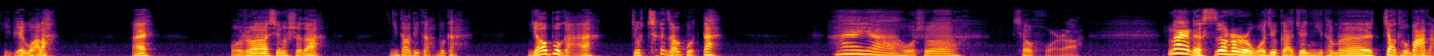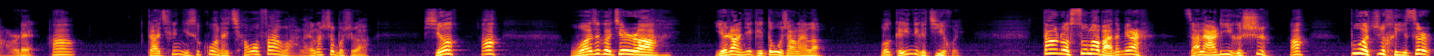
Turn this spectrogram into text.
你别管了。哎，我说姓史的，你到底敢不敢？你要不敢，就趁早滚蛋！哎呀，我说小伙儿啊，来的时候我就感觉你他妈犟头巴脑的啊，感情你是过来抢我饭碗来了是不是？”行啊，我这个劲儿啊，也让你给斗上来了。我给你个机会，当着苏老板的面咱俩立个誓啊，薄纸黑字儿，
